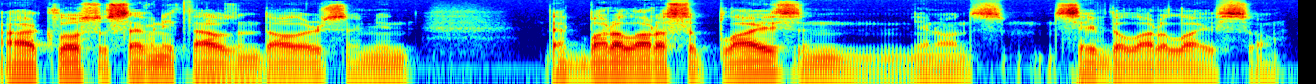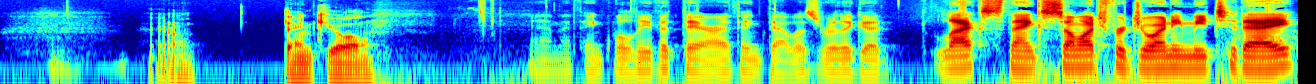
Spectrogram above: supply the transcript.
uh, close to seventy thousand dollars. I mean, that bought a lot of supplies and you know and saved a lot of lives. So, you know, thank you all. And I think we'll leave it there. I think that was really good. Lex, thanks so much for joining me today.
